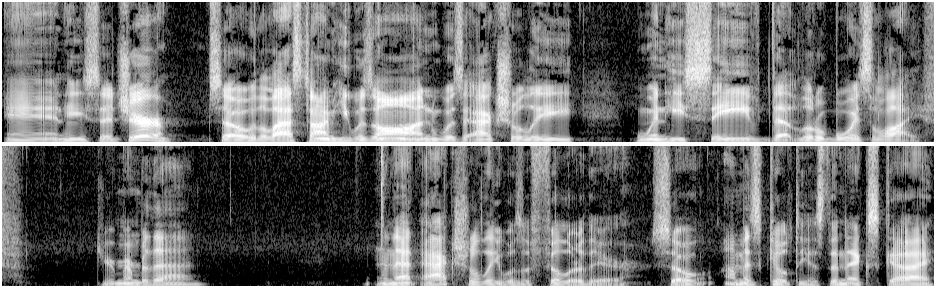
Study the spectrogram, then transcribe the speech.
And he said, Sure. So the last time he was on was actually when he saved that little boy's life. Do you remember that? And that actually was a filler there. So I'm as guilty as the next guy.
